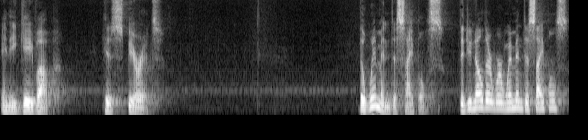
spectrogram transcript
and he gave up his spirit. The women disciples. Did you know there were women disciples?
